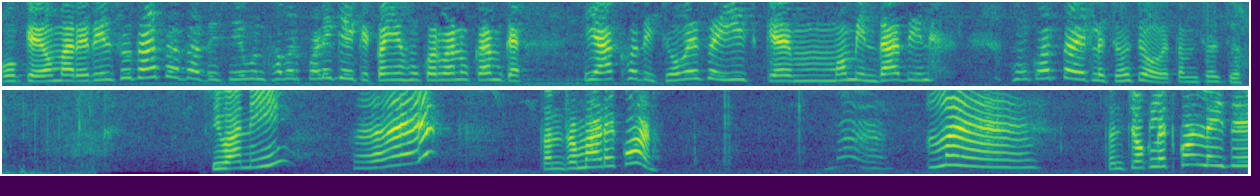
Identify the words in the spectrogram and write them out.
ઓકે અમારે રીલ સુધારતા હતા તે શિવને ખબર પડી ગઈ કે કઈ હું કરવાનું કામ કે એ આખો દી જોવે છે ઈ જ કે મમ્મી ને દાદી ને હું કરતો એટલે જોજો હવે તમે જોજો. શિવાની? તને રમાડે કોણ? તને ચોકલેટ કોણ લઈ દે?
